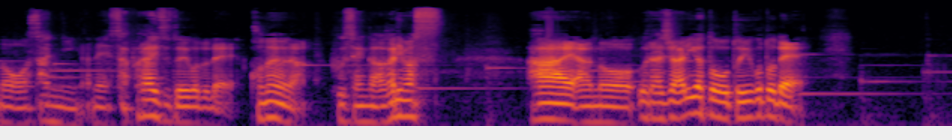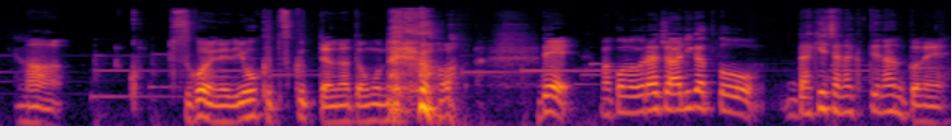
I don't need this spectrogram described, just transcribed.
の3人がね、サプライズということで、このような風船が上がります。はい、あの、裏地ありがとうということで、まあ、すごいね、よく作ったよなって思うんだけど で、まあ、この裏ジオありがとうだけじゃなくて、なんとね、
